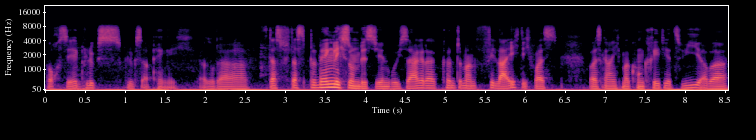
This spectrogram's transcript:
doch sehr glücks, glücksabhängig. Also da, das, das bemängle ich so ein bisschen, wo ich sage, da könnte man vielleicht, ich weiß weiß gar nicht mal konkret jetzt wie, aber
